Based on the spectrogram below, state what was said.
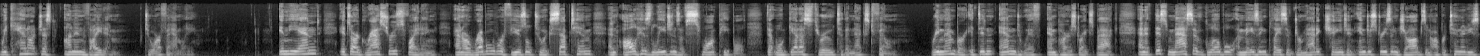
we cannot just uninvite him to our family. In the end, it's our grassroots fighting and our rebel refusal to accept him and all his legions of swamp people that will get us through to the next film. Remember, it didn't end with Empire Strikes Back. And at this massive, global, amazing place of dramatic change in industries and jobs and opportunities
